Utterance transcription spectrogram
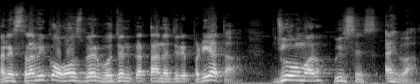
અને શ્રમિકો હોશભેર ભોજન કરતા નજરે પડ્યા હતા. જુઓ અમારો વિશેષ અહેવાલ.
